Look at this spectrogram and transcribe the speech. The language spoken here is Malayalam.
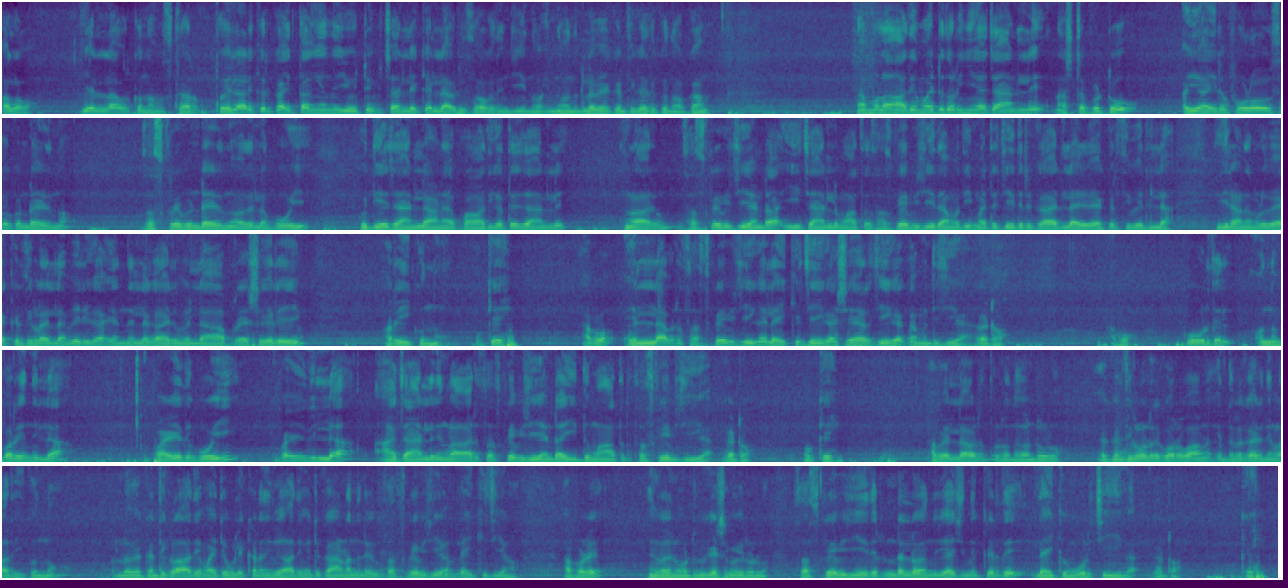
ഹലോ എല്ലാവർക്കും നമസ്കാരം. തൊഴിലാളിക്കൊരു കൈത്താങ്ങി എന്ന യൂട്യൂബ് ചാനലിലേക്ക് എല്ലാവരും സ്വാഗതം ചെയ്യുന്നു. ഇന്ന് വന്നിട്ടുള്ള വേക്കൻസി ഏതൊക്കെ നോക്കാം. നമ്മൾ ആദ്യമായിട്ട് തുടങ്ങിയ ചാനൽ നഷ്ടപ്പെട്ടു. അയ്യായിരം ഫോളോവേഴ്സൊക്കെ ഉണ്ടായിരുന്നു. സബ്സ്ക്രൈബ് ഉണ്ടായിരുന്നു. അതെല്ലാം പോയി. പുതിയ ചാനലാണ്. അപ്പോൾ ആദ്യത്തെ ചാനൽ നിങ്ങളാരും സബ്സ്ക്രൈബ് ചെയ്യേണ്ട. ഈ ചാനൽ മാത്രം സബ്സ്ക്രൈബ് ചെയ്താൽ മതി. മറ്റേ ചെയ്തിട്ട് കാര്യമില്ല. വേക്കൻസി വരില്ല. ഇതിലാണ് നമ്മൾ വേക്കൻസികളെല്ലാം വരിക. എന്നുള്ള കാര്യം എല്ലാ പ്രേക്ഷകരെയും അറിയിക്കുന്നു. ഓക്കെ? അപ്പോൾ എല്ലാവരും സബ്സ്ക്രൈബ് ചെയ്യുക ലൈക്ക് ചെയ്യുക ഷെയർ ചെയ്യുക കമന്റ് ചെയ്യുക കേട്ടോ. അപ്പോൾ കൂടുതൽ ഒന്നും പറയുന്നില്ല. പഴയത് പോയി പഴയതില്ല. ആ ചാനൽ നിങ്ങൾ ആരും സബ്സ്ക്രൈബ് ചെയ്യേണ്ട. ഇത് മാത്രം സബ്സ്ക്രൈബ് ചെയ്യുക കേട്ടോ. ഓക്കെ? അപ്പോൾ എല്ലാവരും തുടർന്ന് കണ്ടോളൂ. വേക്കൻസികൾ വളരെ കുറവാണ് എന്നുള്ള കാര്യം നിങ്ങൾ അറിയിക്കുന്നു. ഉള്ള വേക്കൻസികൾ ആദ്യമായിട്ട് വിളിക്കണമെങ്കിൽ ആദ്യമായിട്ട് കാണണമെന്നുണ്ടെങ്കിൽ സബ്സ്ക്രൈബ് ചെയ്യണം ലൈക്ക് ചെയ്യണം. അപ്പോഴേ നിങ്ങളുടെ നോട്ടിഫിക്കേഷൻ വരുള്ളൂ. സബ്സ്ക്രൈബ് ചെയ്തിട്ടുണ്ടല്ലോ എന്ന് വിചാരിച്ച് നിൽക്കരുത് ലൈക്കും കൂടി ചെയ്യുക. കേട്ടോ. ഓക്കെ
